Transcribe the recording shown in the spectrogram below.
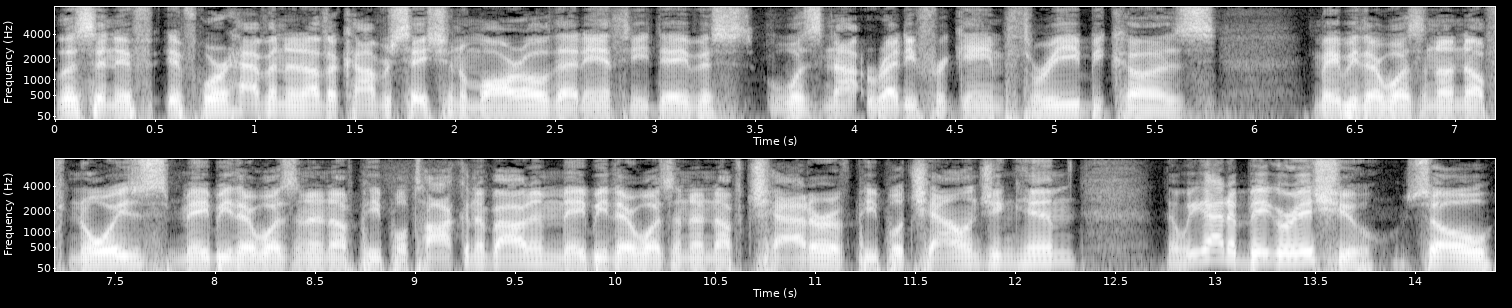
listen, if if we're having another conversation tomorrow that Anthony Davis was not ready for Game Three because maybe there wasn't enough noise, maybe there wasn't enough people talking about him, maybe there wasn't enough chatter of people challenging him, then we got a bigger issue. So.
